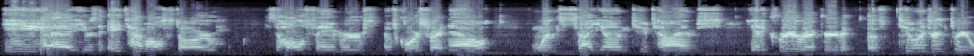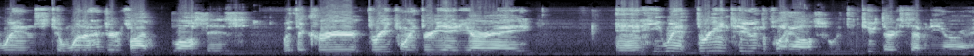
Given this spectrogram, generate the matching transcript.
He had he was an eight-time All-Star. He's a Hall of Famer, of course, right now. Won Cy Young two times. He had a career record of 203 wins to 105 losses, with a career 3.38 ERA, and he went three and two in the playoffs with a 2.37 ERA.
